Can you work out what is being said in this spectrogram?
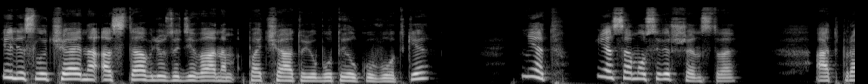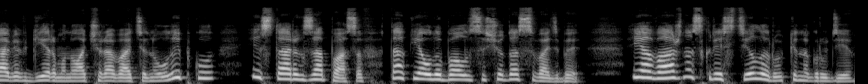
или случайно оставлю за диваном початую бутылку водки? Нет, я само совершенство. Отправив Герману очаровательную улыбку из старых запасов, так я улыбалась еще до свадьбы, я важно скрестила руки на груди.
